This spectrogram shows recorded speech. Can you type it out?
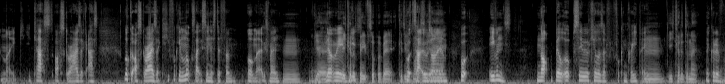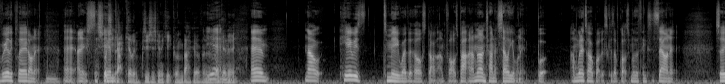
and like you cast Oscar Isaac as. Look at Oscar Isaac. He fucking looks like Sinister from Ultimate X Men. Mm, yeah, know what I mean? he could have beefed up a bit because he Put was massive, tattoos on yeah. him, but even s- not built up serial killers are fucking creepy. Mm, he could have done it. They could have really played on it, Mm. uh, and it's just a Plus, shame. you can't kill him because he's just going to keep coming back over and Yeah. over again. isn't? Um, now, here is to me where the whole storyline falls apart, and I'm not trying to sell you on it, but I'm going to talk about this because I've got some other things to say on it. So,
